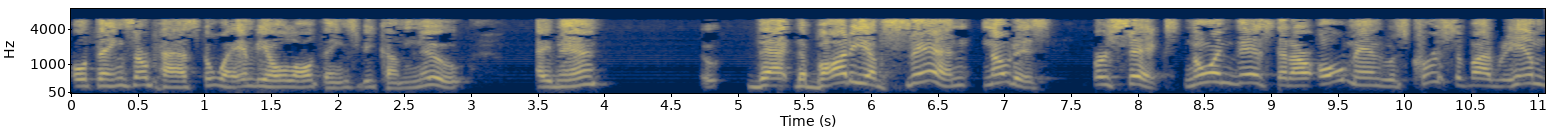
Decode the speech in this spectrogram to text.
Old things are passed away, and behold, all things become new. Amen? That the body of sin, notice, Verse 6, knowing this, that our old man was crucified with him,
